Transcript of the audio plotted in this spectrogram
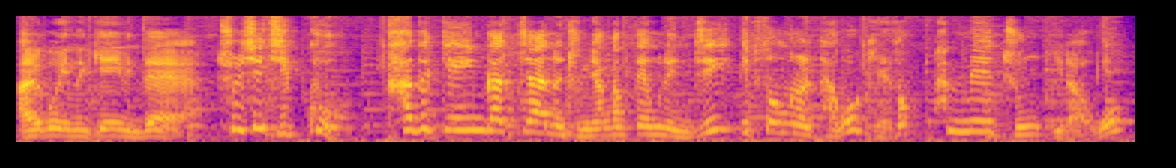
알고 있는 게임인데 출시 직후 카드 게임 같지 않은 중량감 때문인지 입소문을 타고 계속 판매 중이라고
